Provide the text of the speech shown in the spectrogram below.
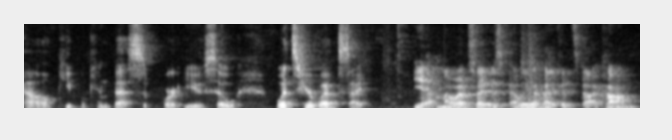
how people can best support you. So, what's your website? Yeah, my website is eliahheifetz.com.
